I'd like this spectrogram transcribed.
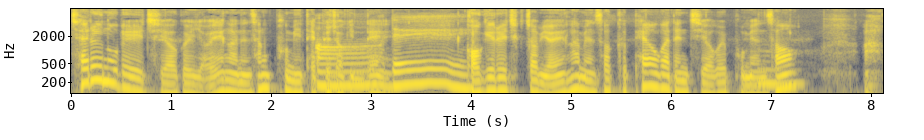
체르노빌 지역을 여행하는 상품이 대표적인데 아, 네. 거기를 직접 여행하면서 그 폐허가 된 지역을 보면서 음. 아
